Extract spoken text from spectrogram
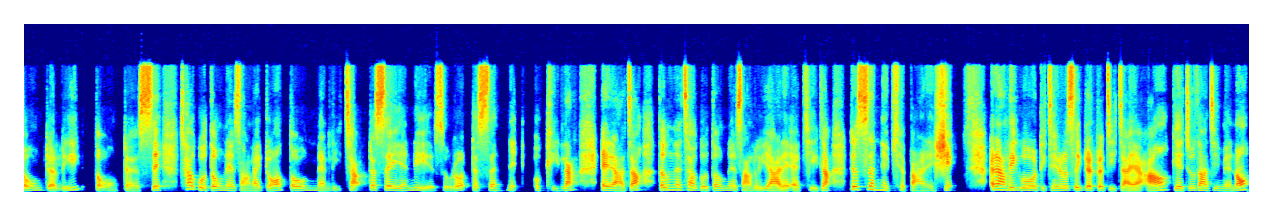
3တက်လီ3တက်6 6ကို3နဲ့စားလိုက်တော့3နဲ့လီ6 10ရဲ့နေ့ဆိုတော့12 okay လားအဲ့ဒါကြောင့်36ကို3နဲ့စားလို့ရတဲ့အဖြေက12ဖြစ်ပါတယ်ရှင်အဲ့ဒါလေးကိုဒီချက်တို့စိတ်တက်တက်ကြည့်ကြရအောင်ကဲကြိုးစားကြည့်မယ်နော်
